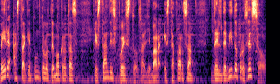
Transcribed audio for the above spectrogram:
ver hasta qué punto los demócratas están dispuestos a llevar esta farsa del debido proceso.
